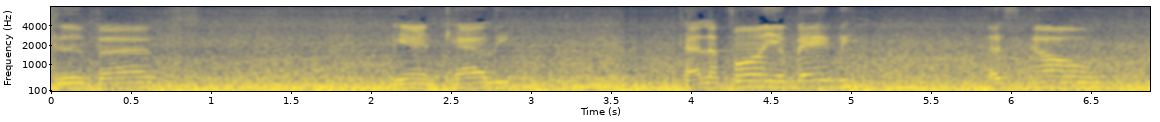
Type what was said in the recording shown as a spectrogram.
Good vibes. Here in Cali. California, baby. Let's go.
